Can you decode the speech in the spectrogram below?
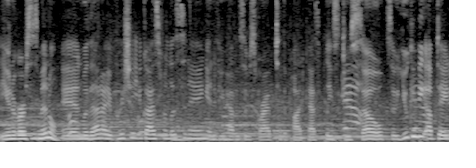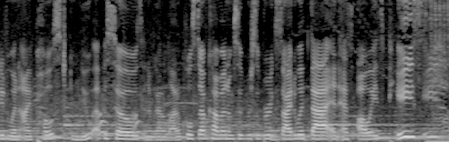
The universe is mental and with that i appreciate you guys for listening. And if you haven't subscribed to the podcast please do so. So you can be updated when i post new episodes. And i've got a lot of cool stuff coming. I'm super super excited with that. And as always peace, peace.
